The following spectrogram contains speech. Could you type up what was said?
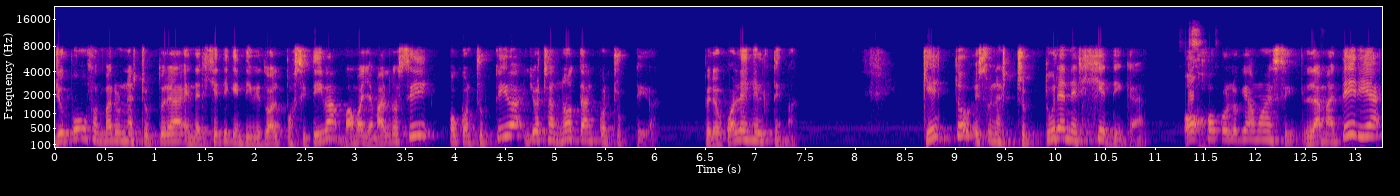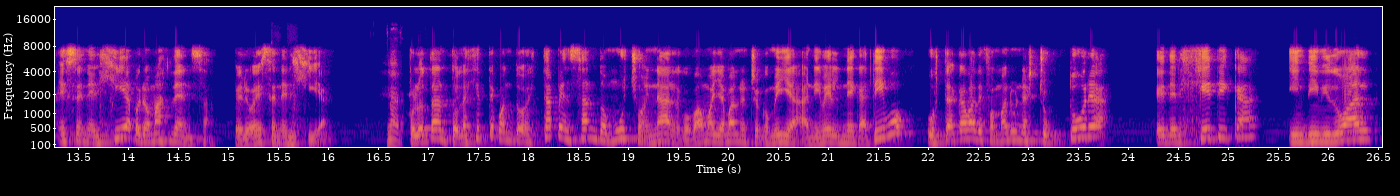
yo puedo formar una estructura energética individual positiva, vamos a llamarlo así, o constructiva, y otra no tan constructiva. Pero ¿cuál es el tema? Que esto es una estructura energética. Ojo con lo que vamos a decir. La materia es energía, pero más densa, pero es energía. Por lo tanto, la gente cuando está pensando mucho en algo, vamos a llamarlo entre comillas a nivel negativo, usted acaba de formar una estructura energética individual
